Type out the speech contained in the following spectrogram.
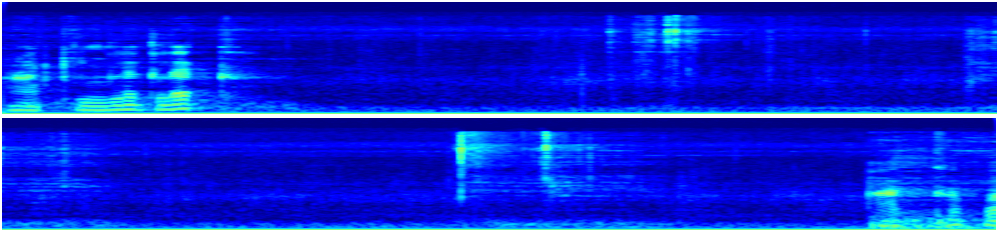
หากิ่งเล็กๆ อัดเข้าไป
